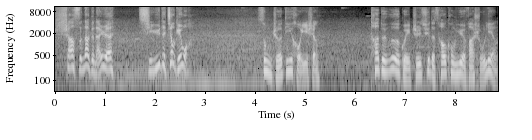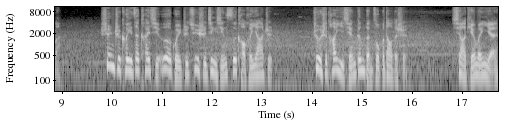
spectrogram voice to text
杀死那个男人，其余的交给我。宋哲低吼一声。他对恶鬼之躯的操控越发熟练了，甚至可以在开启恶鬼之躯时进行思考和压制，这是他以前根本做不到的事。夏田闻言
